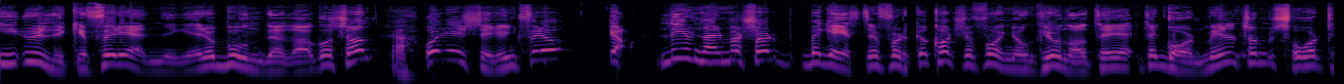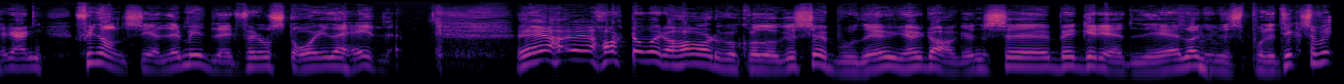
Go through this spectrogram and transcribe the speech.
i ulike foreninger og bondelag og sånn. Ja. Og reiser rundt for å ja, livnære meg sjøl, begeistre folk og kanskje få inn noen kroner til, til gården min, som sårt trenger finansielle midler for å stå i det hele. Det er hardt å være halvøkologisk sauebonde under dagens eh, begredelige landbrukspolitikk, som vi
